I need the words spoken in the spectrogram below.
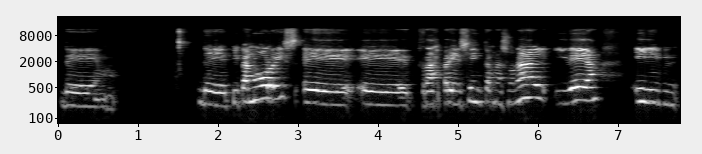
de, de Pipa Norris, eh, eh, Transparencia Internacional, IDEA y,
